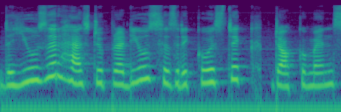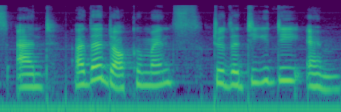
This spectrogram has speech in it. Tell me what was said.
The user has to produce his requested documents and other documents to the DDM.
